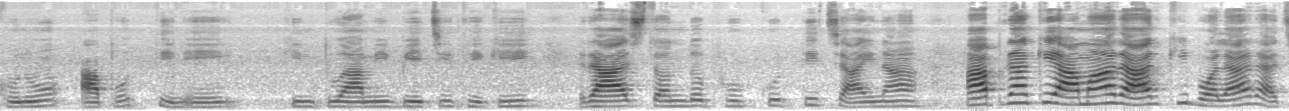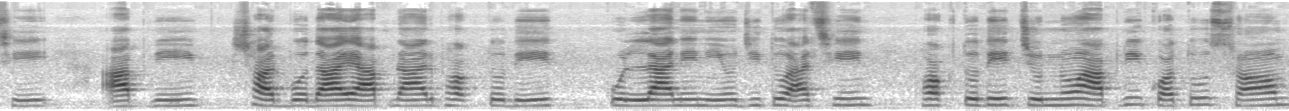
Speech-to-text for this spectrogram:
কোনো আপত্তি নেই। কিন্তু আমি বেঁচে থেকে রাজদণ্ড ভোগ করতে চাই না। আপনাকে আমার আর কি বলার আছে? আপনি সর্বদাই আপনার ভক্তদের কল্যাণে নিয়োজিত আছেন। ভক্তদের জন্য আপনি কত শ্রম,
